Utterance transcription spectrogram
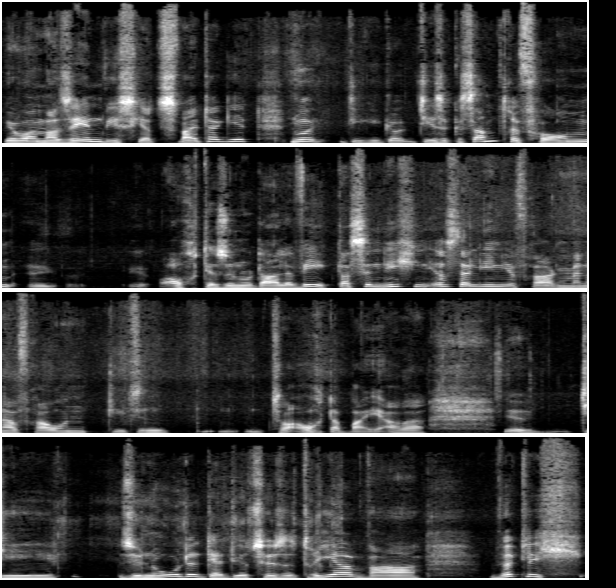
Wir wollen mal sehen, wie es jetzt weitergeht. Nur die, diese Gesamtreform, äh, auch der synodale Weg, das sind nicht in erster Linie Fragen Männer, Frauen, die sind zwar auch dabei, aber äh, die Synode der Diözese Trier war wirklich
